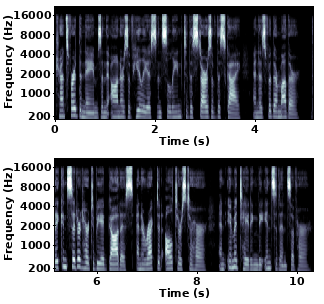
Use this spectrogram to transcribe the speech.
transferred the names and the honors of Helios and Selene to the stars of the sky, and as for their mother, they considered her to be a goddess and erected altars to her, and imitating the incidents of her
